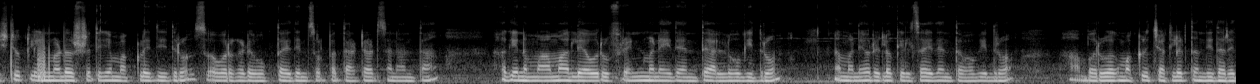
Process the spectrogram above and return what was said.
ಇಷ್ಟು ಕ್ಲೀನ್ ಮಾಡೋ ಅಷ್ಟೊತ್ತಿಗೆ ಮಕ್ಕಳಿದ್ದಿದ್ರು, ಸೊ ಹೊರಗಡೆ ಹೋಗ್ತಾ ಇದ್ದೀನಿ, ಸ್ವಲ್ಪ ತಾಟಾಡ್ಸೋಣ ಅಂತ. ಹಾಗೆ ನಮ್ಮ ಮಾಮ ಅಲ್ಲಿ ಅವರು ಫ್ರೆಂಡ್ ಮನೆ ಇದೆ ಅಂತ, ಅಲ್ಲಿ ಹೋಗಿದ್ರು. ನಮ್ಮ ಮನೆಯವರೆಲ್ಲೋ ಕೆಲಸ ಇದೆ ಅಂತ ಹೋಗಿದ್ರು. ಬರುವಾಗ ಮಕ್ಕಳು ಚಾಕ್ಲೇಟ್ ತಂದಿದ್ದಾರೆ,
